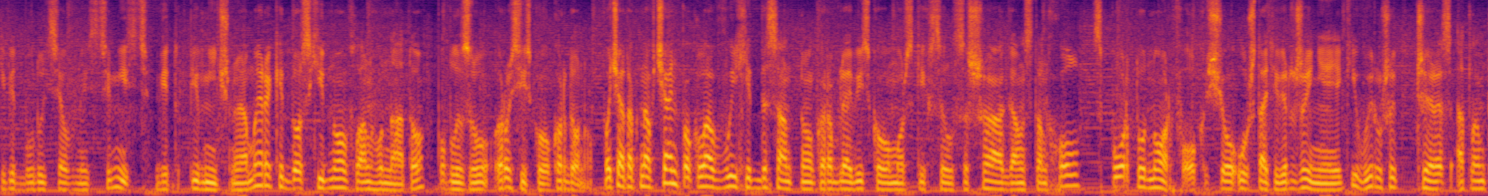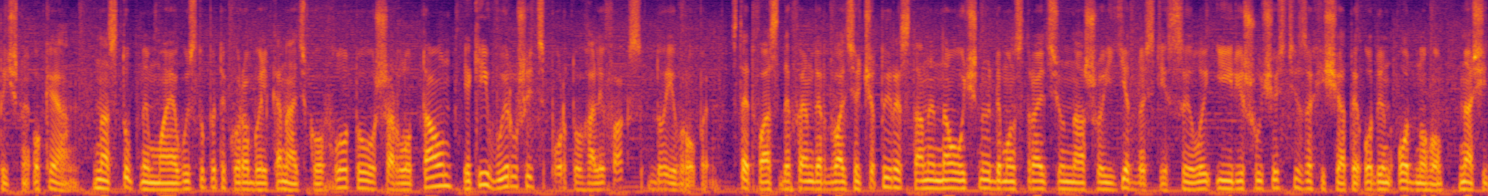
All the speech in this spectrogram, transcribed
які відбудуться в низці місць від північної Америки до східного флангу НАТО поблизу російського кордону. Початок навчань поклав вихід десантного корабля військово-морських сил США Ганстон Холл з порту Норфолк, що у штаті Вірджинія, який вирушить через Атлантичний океан. Наступним має виступити корабель канадського флоту Шарлоттаун, який вирушить з порту Галіфакс до Європи. Steadfast Defender 24 стане наочною демонстрацією нашої єдності, сили і рішучості захищати один одного. Наші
